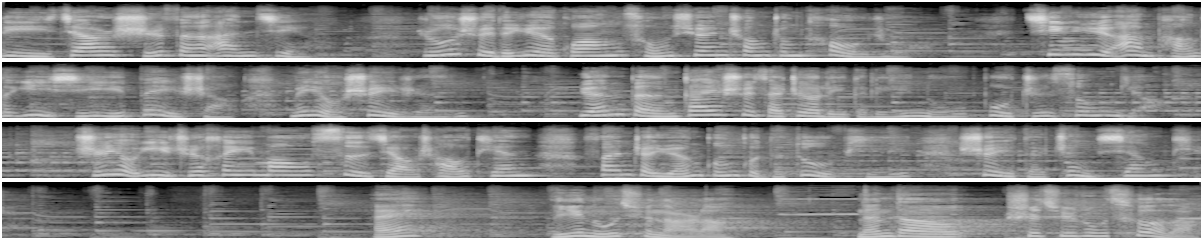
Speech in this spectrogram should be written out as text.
里间十分安静，如水的月光从轩窗中透入。青玉案旁的一席一背上没有睡人，原本该睡在这里的黎奴不知踪影，只有一只黑猫四脚朝天，翻着圆滚滚的肚皮，睡得正香甜。哎，黎奴去哪儿了？难道是去入厕了？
